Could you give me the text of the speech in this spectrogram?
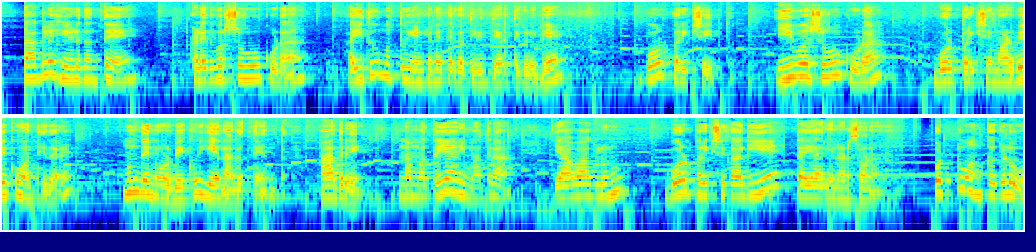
ಈಗಾಗಲೇ ಹೇಳಿದಂತೆ, ಕಳೆದ ವರ್ಷವೂ ಕೂಡ ಐದು ಮತ್ತು ಎಂಟನೇ ತರಗತಿ ವಿದ್ಯಾರ್ಥಿಗಳಿಗೆ ಬೋರ್ಡ್ ಪರೀಕ್ಷೆ ಇತ್ತು. ಈ ವರ್ಷವೂ ಕೂಡ ಬೋರ್ಡ್ ಪರೀಕ್ಷೆ ಮಾಡಬೇಕು ಅಂತಿದ್ದಾರೆ. ಮುಂದೆ ನೋಡಬೇಕು ಏನಾಗುತ್ತೆ ಅಂತ. ಆದರೆ ನಮ್ಮ ತಯಾರಿ ಮಾತ್ರ. ಯಾವಾಗಲೂ ಬೋರ್ಡ್ ಪರೀಕ್ಷೆಗಾಗಿಯೇ ತಯಾರಿ ನಡೆಸೋಣ. ಒಟ್ಟು ಅಂಕಗಳು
